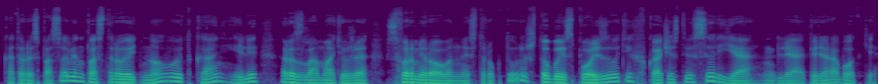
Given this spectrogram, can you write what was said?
который способен построить новую ткань или разломать уже сформированные структуры, чтобы использовать их в качестве сырья для переработки.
